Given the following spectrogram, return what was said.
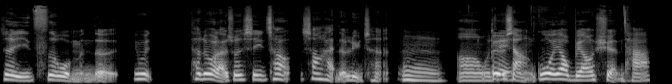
这一次我们的，因为它对我来说是一场上海的旅程。嗯嗯，我就想过要不要选它。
